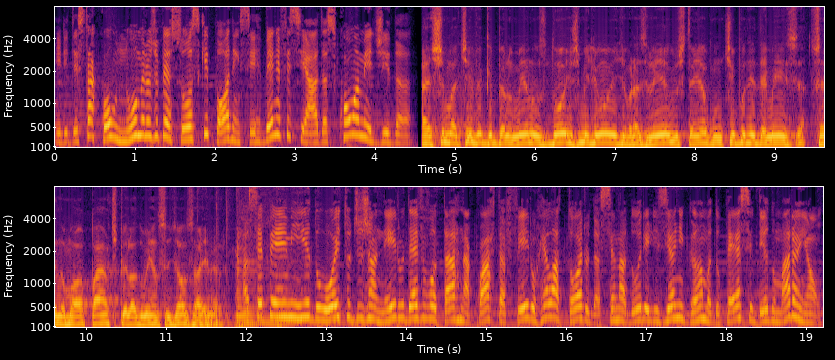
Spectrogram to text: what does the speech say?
Ele destacou o número de pessoas que podem ser beneficiadas com a medida. A estimativa é que pelo menos 2 milhões de brasileiros têm algum tipo de demência, sendo a maior parte pela doença de Alzheimer. A CPMI do 8 de janeiro deve votar na quarta-feira o relatório da senadora Elisiane Gama, do PSD do Maranhão.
